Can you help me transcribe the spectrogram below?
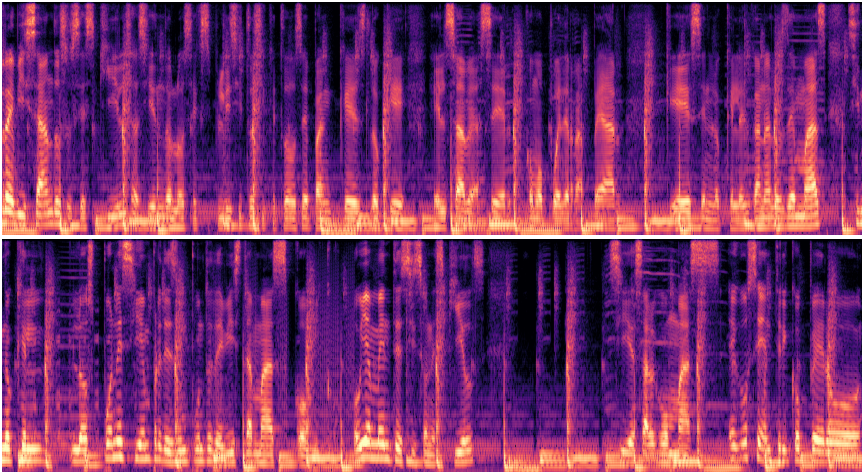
revisando sus skills, haciéndolos explícitos y que todos sepan qué es lo que él sabe hacer, cómo puede rapear, qué es en lo que les gana a los demás, sino que los pone siempre desde un punto de vista más cómico. Obviamente sí son skills, sí es algo más egocéntrico, pero,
